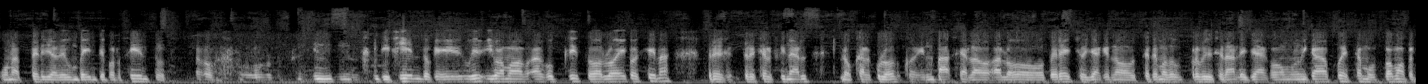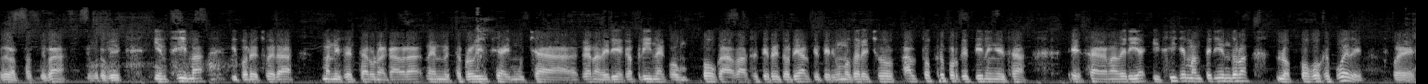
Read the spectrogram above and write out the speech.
una pérdida de un 20%, diciendo que íbamos a cumplir todos los ecoesquemas, pero, es que al final los cálculos en base a, lo, a los derechos, ya que no tenemos provisionales ya comunicados, pues estamos, vamos a perder bastante más. Yo creo que, y encima, y por eso era manifestar una cabra, en nuestra provincia hay mucha ganadería caprina con poca base territorial que tiene unos derechos altos, pero porque tienen esa, esa ganadería y siguen manteniéndola los pocos que pueden. Pues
